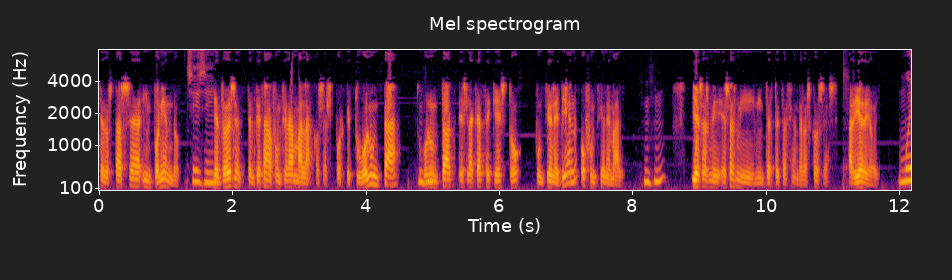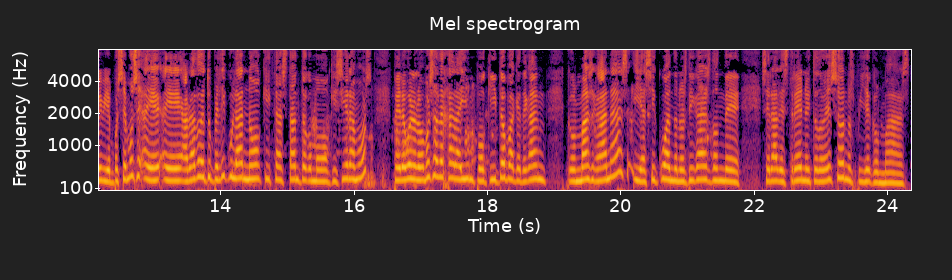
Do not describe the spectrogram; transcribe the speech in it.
te lo estás eh, imponiendo Sí, sí. y entonces te empiezan a funcionar mal las cosas, porque tu voluntad, tu voluntad es la que hace que esto funcione bien o funcione mal. Y esa es mi esa es mi, mi interpretación de las cosas a día de hoy. Muy bien, pues hemos eh, eh, hablado de tu película, no quizás tanto como quisiéramos, pero bueno, lo vamos a dejar ahí un poquito para que tengan con más ganas y así cuando nos digas dónde será el estreno y todo eso, nos pille con más,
